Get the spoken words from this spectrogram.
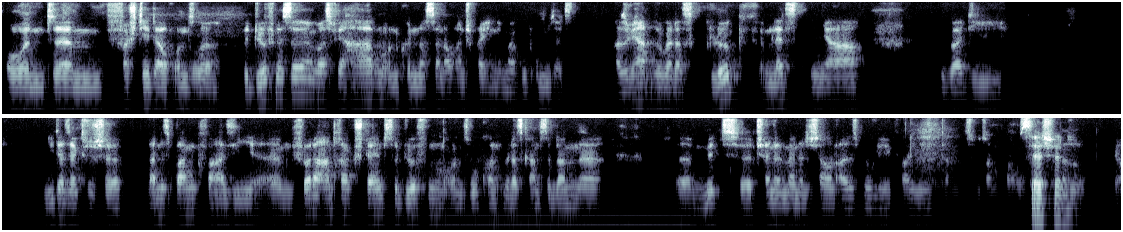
und ähm, versteht auch unsere Bedürfnisse, was wir haben und können das dann auch entsprechend immer gut umsetzen. Also wir hatten sogar das Glück im letzten Jahr über die niedersächsische Landesbank quasi ähm, einen Förderantrag stellen zu dürfen. Und so konnten wir das Ganze dann äh, äh, mit äh, Channel Manager und alles Mögliche quasi dann zusammenbauen. Sehr schön. Also, ja.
